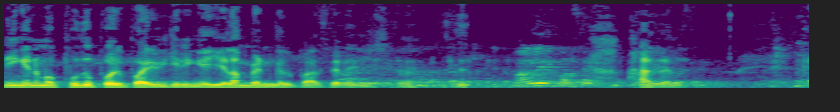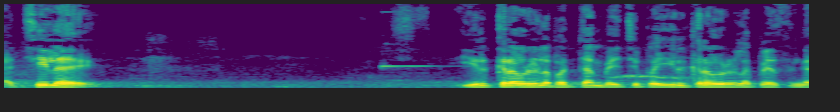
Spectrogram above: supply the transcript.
நீங்க என்னமோ புது பொறுப்பு அறிவிக்கிறீங்க இளம் பெண்கள் பாசறை அதெல்லாம். கட்சியில இருக்கிறவர்களை பற்றி தான் பேச்சு. இப்ப இருக்கிறவர்களை பேசுங்க.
